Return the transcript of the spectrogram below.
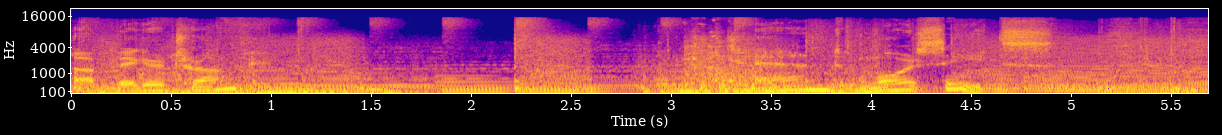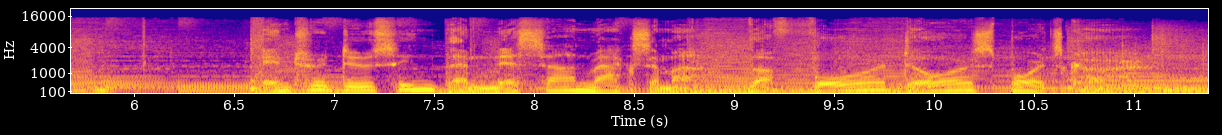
A bigger trunk? And more seats? Introducing the Nissan Maxima, the four-door sports car.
